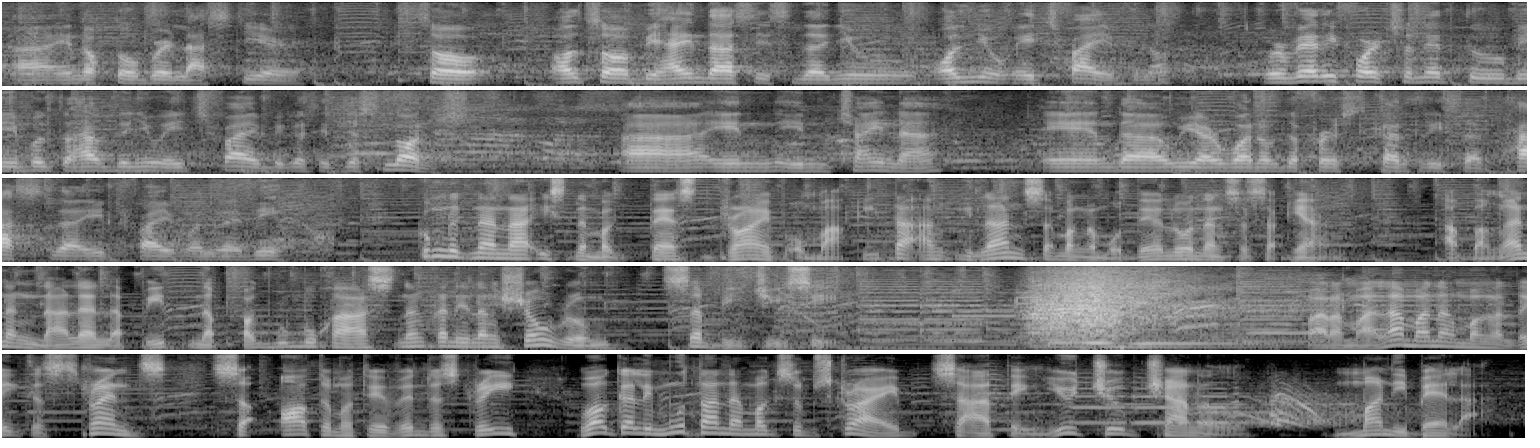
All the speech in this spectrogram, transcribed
uh, in October last year. So also behind us is the new, all new H5. You know? We're very fortunate to be able to have the new H5 because it just launched uh, in, in China and uh, we are one of the first countries that has the H5 already. Kung nagnanais na mag-test drive o makita ang ilan sa mga modelo ng sasakyan, abangan ang nalalapit na pagbubukas ng kanilang showroom sa BGC. Para malaman ang mga latest trends sa automotive industry, huwag kalimutan na mag-subscribe sa ating YouTube channel, Manibela.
